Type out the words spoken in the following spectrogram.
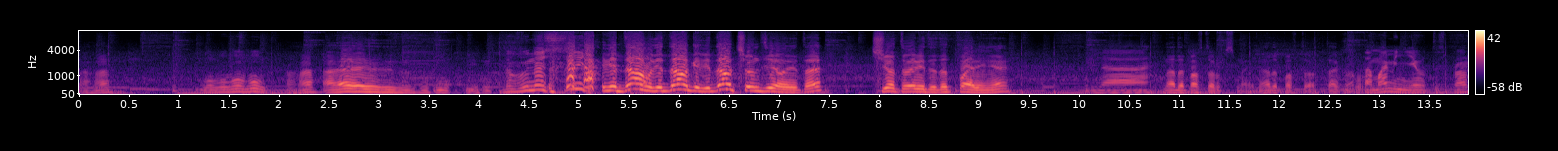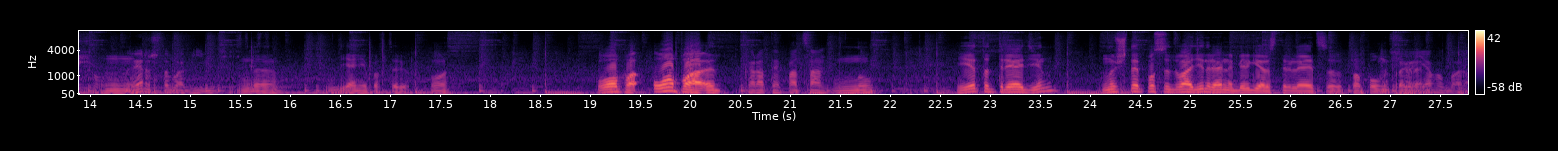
Ага, Воу-воу-воу. ага. ага. Да выносить! Видал, видал, видал, что он делает, а? Что творит этот парень, а? Да. Надо повтор посмотреть, надо повтор. Так, Ну, там маме мне вот ты спрашивал. М. Наверное, чтобы объявить. да, я не повторю. Вот. Опа, опа, Карате пацан. ну. И это 3-1. Ну, считай, после 2-1 реально Бельгия расстреляется по полной Ну, всё, я программе. в оборону.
